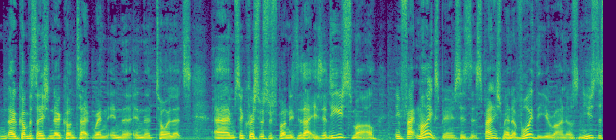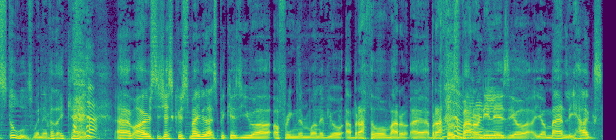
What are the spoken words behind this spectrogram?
no conversation, no contact when in the in the toilets. Um, so Chris was responding to that. He said, "Do you smile?" In fact, my experience is that Spanish men avoid the urinals and use the stalls whenever they can. um, I would suggest, Chris, maybe that's because you are offering them one of your abrazo varo, uh, abrazos varoniles, your your manly hugs.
